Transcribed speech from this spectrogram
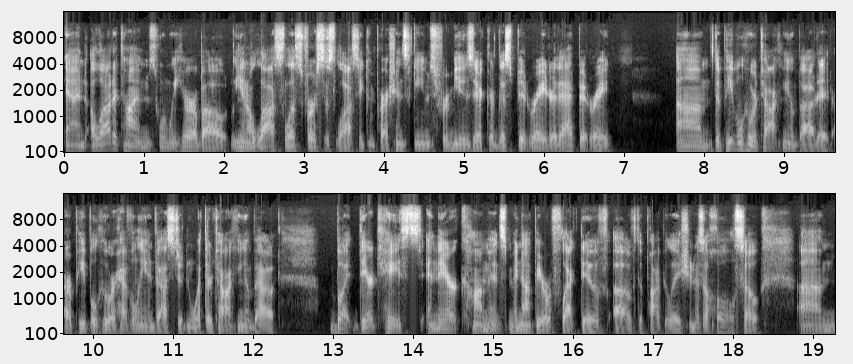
And a lot of times when we hear about you know lossless versus lossy compression schemes for music or this bit rate or that bit rate um, the people who are talking about it are people who are heavily invested in what they're talking about but their tastes and their comments may not be reflective of the population as a whole. So, um,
